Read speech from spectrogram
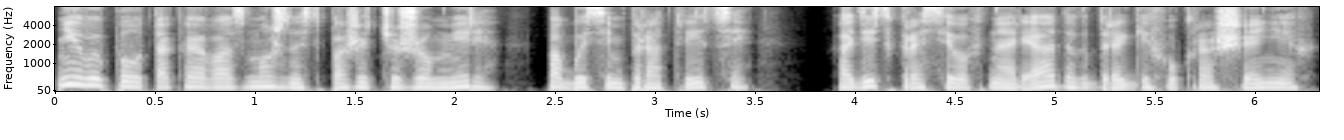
Мне выпала такая возможность пожить в чужом мире, побыть императрицей, ходить в красивых нарядах, дорогих украшениях,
